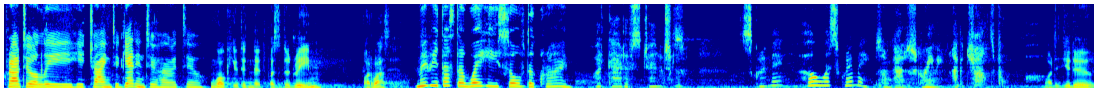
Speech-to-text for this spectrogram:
gradually he trying to get into her too. woke you, didn't it? Was it a dream? What was it? Maybe that's the way he solved the crime. What kind of strange screaming? Who was screaming? Some kind of screaming, like a child's voice. What did you do?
